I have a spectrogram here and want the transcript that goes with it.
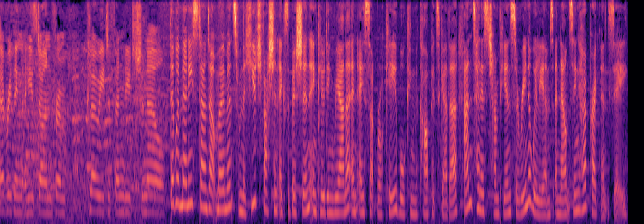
everything that he's done from Chloe to Fendi to Chanel. There were many standout moments from the huge fashion exhibition, including Rihanna and ASAP Rocky walking the carpet together, and tennis champion Serena Williams announcing her pregnancy.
